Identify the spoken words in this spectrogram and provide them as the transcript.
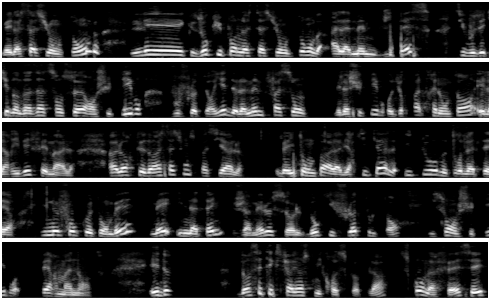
Mais la station tombe, les occupants de la station tombent à la même vitesse. Si vous étiez dans un ascenseur en chute libre, vous flotteriez de la même façon. Mais la chute libre dure pas très longtemps et l'arrivée fait mal. Alors que dans la station spatiale, ben, ils tombent pas à la verticale, ils tournent autour de la Terre. Il ne faut que tomber, mais ils n'atteignent jamais le sol. Donc ils flottent tout le temps. Ils sont en chute libre permanente. Et dans cette expérience microscope-là, ce qu'on a fait, c'est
